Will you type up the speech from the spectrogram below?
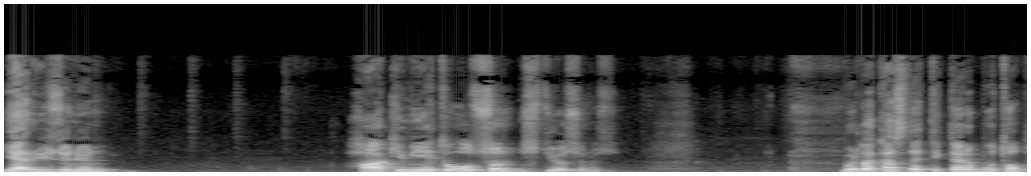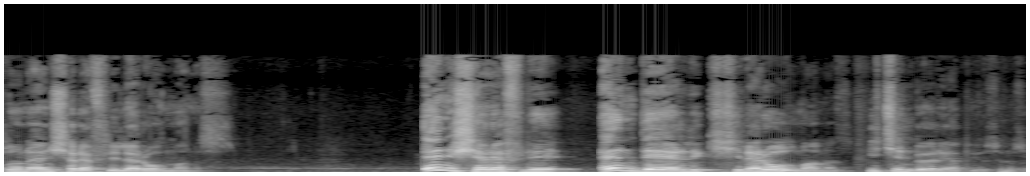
yeryüzünün hakimiyeti olsun istiyorsunuz. Burada kastettikleri bu toplumun en şereflileri olmanız. En şerefli, en değerli kişileri olmanız için böyle yapıyorsunuz.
